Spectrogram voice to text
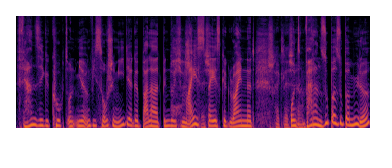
Fernseh geguckt und mir irgendwie Social Media geballert, bin durch MySpace gegrindet Schrecklich. und ja. war dann super, super müde.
